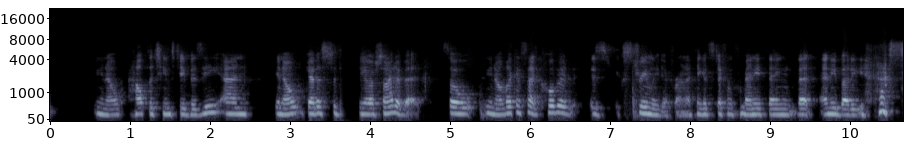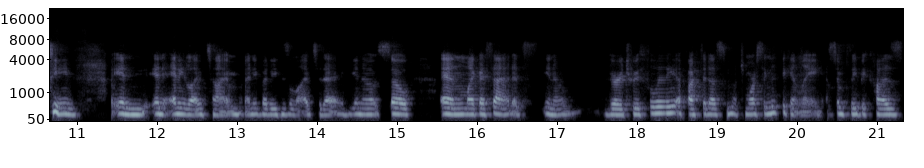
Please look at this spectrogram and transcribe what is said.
you know, help the team stay busy and, you know, get us to the other side of it. So, you know, like I said, COVID is extremely different. I think it's different from anything that anybody has seen in in any lifetime, anybody who's alive today, you know. So and like i said it's you know very truthfully affected us much more significantly simply because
